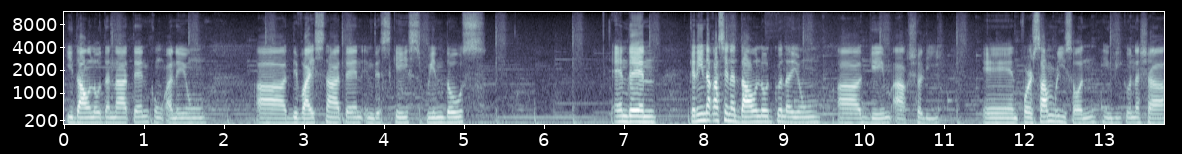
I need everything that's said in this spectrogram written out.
i-download na natin kung ano yung ah, device natin. In this case, Windows. And then, kanina kasi na-download ko na yung ah, game actually. And for some reason, hindi ko na siya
